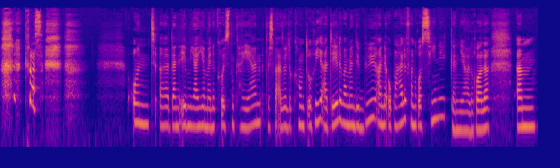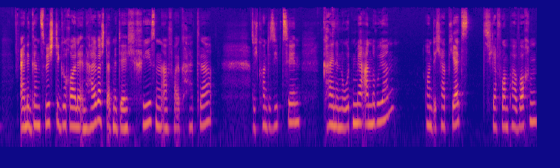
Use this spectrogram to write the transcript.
Krass. Und äh, dann eben ja hier meine größten Karrieren. Das war also Le Cantori Adele, war mein Debüt an der Operhalle von Rossini. Geniale Rolle. Ähm, eine ganz wichtige Rolle in Halberstadt, mit der ich Riesenerfolg hatte. Also ich konnte 17 keine Noten mehr anrühren. Und ich habe jetzt, ja vor ein paar Wochen,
